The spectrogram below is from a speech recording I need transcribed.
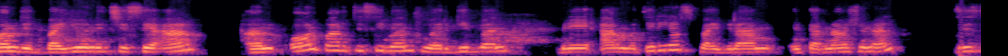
funded by UNHCR and all participants were given their materials by Plan International, this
